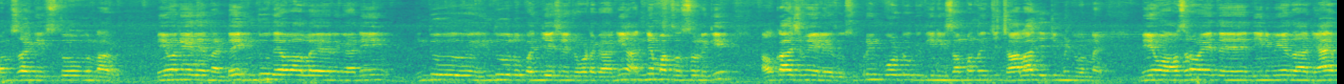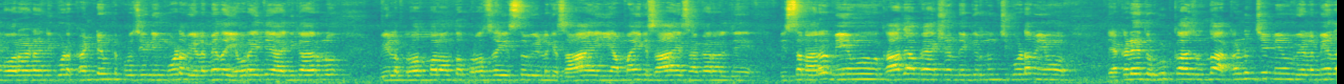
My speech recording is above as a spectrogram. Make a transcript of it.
కొనసాగిస్తూ ఉన్నారు. మేమనేది ఏంటంటే హిందూ దేవాలయాన్ని కానీ హిందూ హిందువులు పనిచేసే చోట కానీ అన్య మతస్థులకి అవకాశమే లేదు. సుప్రీంకోర్టుకి దీనికి సంబంధించి చాలా జడ్జిమెంట్లు ఉన్నాయి. మేము అవసరమైతే దీని మీద న్యాయ పోరాటానికి కూడా కంటెంప్ట్ ప్రొసీడింగ్ కూడా వీళ్ళ మీద ఎవరైతే అధికారులు వీళ్ళ ప్రోత్బలంతో ప్రోత్సహిస్తూ వీళ్ళకి సహాయ ఈ అమ్మాయికి సహాయ సహకారాలు ఇస్తున్నారు ఇస్తున్నారో మేము కాజా ఫ్యాక్షన్ దగ్గర నుంచి కూడా మేము ఎక్కడైతే రూట్ కాజ్ ఉందో అక్కడ నుంచి మేము వీళ్ళ మీద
